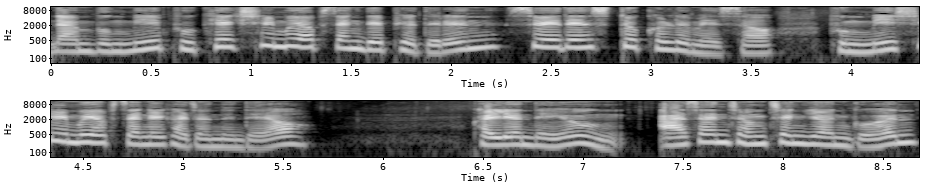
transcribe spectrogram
남북미 북핵 실무협상 대표들은 스웨덴 스톡홀름에서 북미 실무협상을 가졌는데요. 관련 내용 아산 정책연구원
